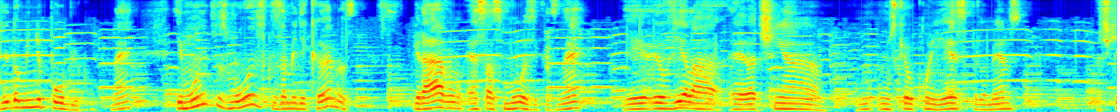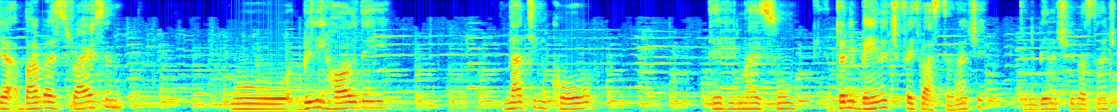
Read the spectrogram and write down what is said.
de domínio público, né? E muitos músicos americanos gravam essas músicas, né? Eu, eu via lá, ela tinha uns que eu conheço, pelo menos. Acho que é a Barbara Streisand, o Billie Holiday, Nat Cole, teve mais um, Tony Bennett fez bastante. Tony Bennett fez bastante.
